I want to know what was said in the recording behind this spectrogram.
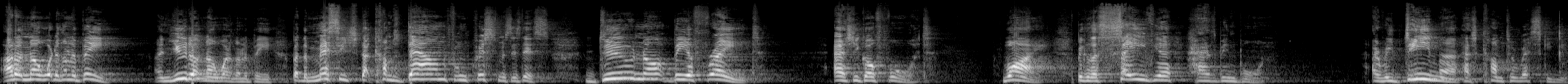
I don't know what they're going to be, and you don't know what they're going to be. But the message that comes down from Christmas is this do not be afraid as you go forward. Why? Because a Savior has been born, a Redeemer has come to rescue you.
